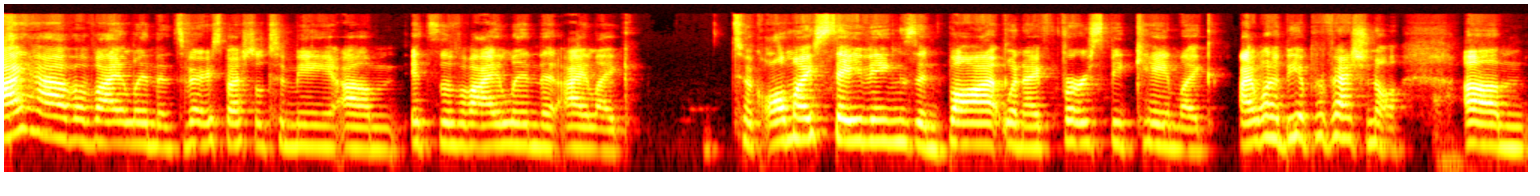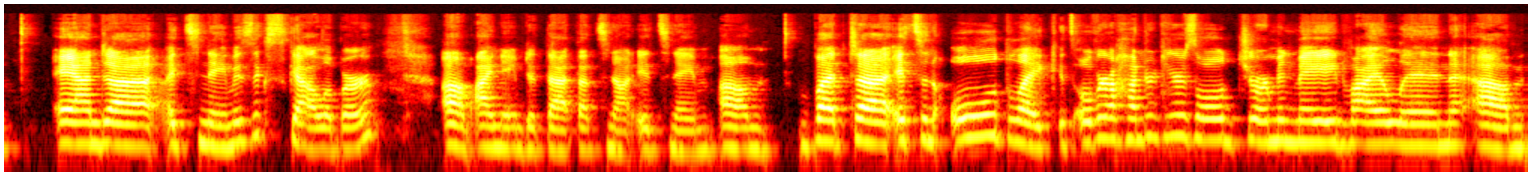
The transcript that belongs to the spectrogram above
I have a violin that's very special to me. Um, it's the violin that I like took all my savings and bought when I first became like I want to be a professional. Um, and uh, its name is Excalibur. Um, I named it that. That's not its name. Um, but uh, it's an old, like it's over a hundred years old, German-made violin. Um,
